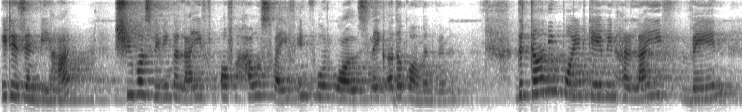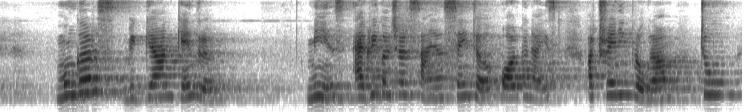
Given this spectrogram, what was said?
It is in Bihar. She was living a life of a housewife in four walls like other common women. The turning point came in her life when Munger's Vigyan Kendra means Agriculture Science Center organized a training program to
